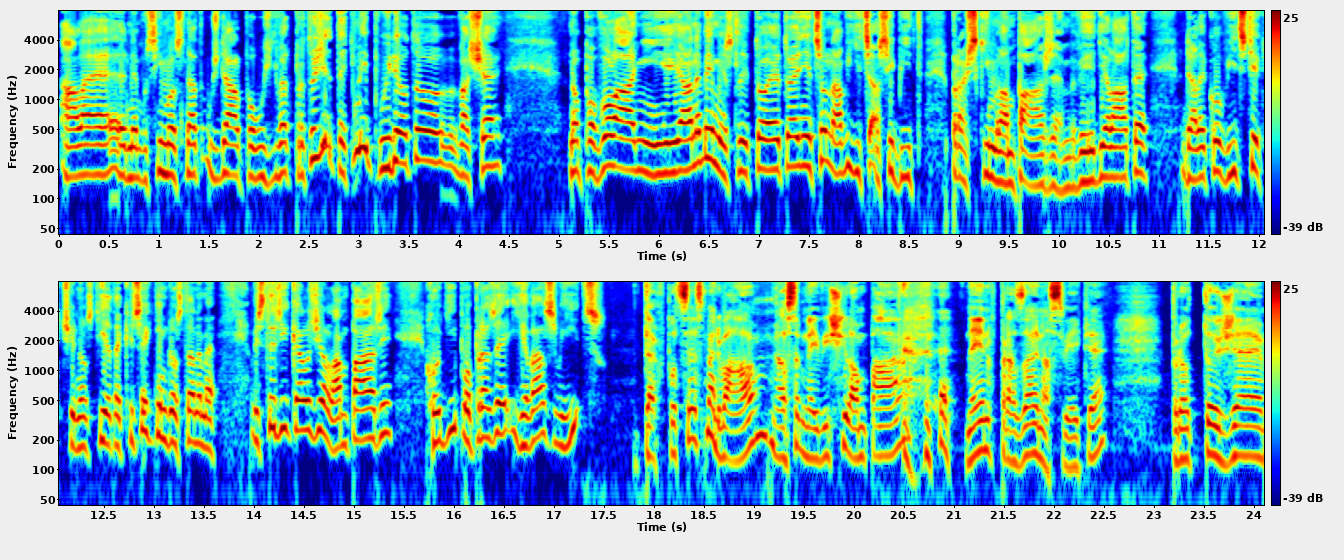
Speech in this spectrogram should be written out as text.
ale nemusím ho snad už dál používat, protože teď mi půjde o to vaše No povolání, já nevím, jestli to je, to je něco navíc asi být pražským lampářem. Vy děláte daleko víc těch činností a taky se k ním dostaneme. Vy jste říkal, že lampáři chodí po Praze, je vás víc? Tak v podstatě jsme dva. Já jsem nejvyšší lampář, nejen v Praze, ale na světě, protože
